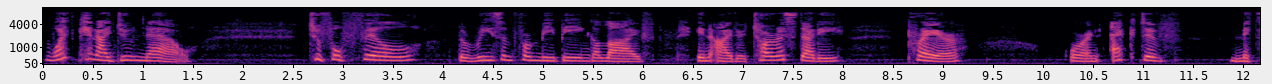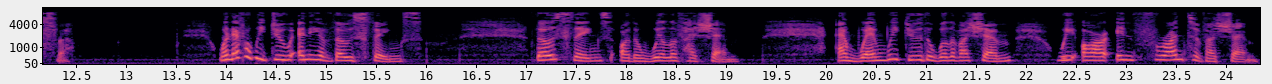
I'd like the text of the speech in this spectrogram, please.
what can I do now to fulfill the reason for me being alive in either Torah study, prayer, or an active mitzvah. Whenever we do any of those things, those things are the will of Hashem. And when we do the will of Hashem, we are in front of Hashem.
